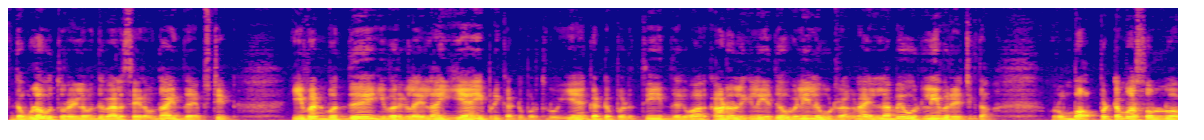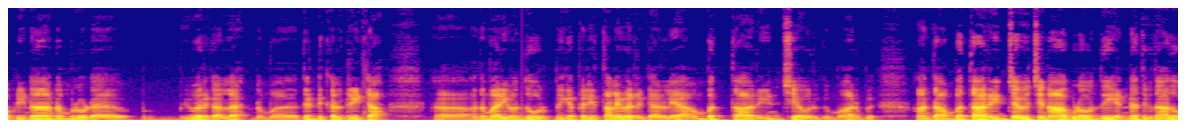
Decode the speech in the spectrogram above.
இந்த உளவுத்துறையில் வந்து வேலை செய்கிறவன் தான் இந்த எப்ஸ்டீன். இவன் வந்து இவர்களை எல்லாம் ஏன் இப்படி கட்டுப்படுத்தணும்? ஏன் கட்டுப்படுத்தி இந்த வா- ஏதோ வெளியில் விடுறாங்கன்னா எல்லாமே ஒரு லீவரேஜுக்கு தான். ரொம்ப அப்பட்டமாக சொல்லணும் அப்படின்னா நம்மளோட இவர்கள்ல நம்ம திண்டுக்கல் ரீட்டா அந்த மாதிரி வந்து ஒரு மிகப்பெரிய தலைவர் இருக்கார் இல்லையா? ஐம்பத்தாறு இன்ச்சு அவருக்கு மார்பு. அந்த ஐம்பத்தாறு இன்ச்சை வச்சு நான் கூட வந்து என்னத்துக்கு தான் அது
